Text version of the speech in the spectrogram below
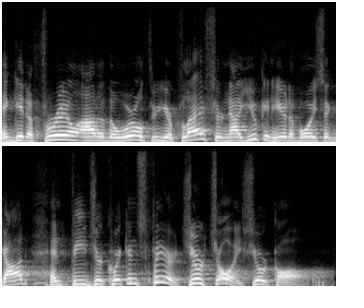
and get a thrill out of the world through your flesh, or now you can hear the voice of God and feed your quickened spirits. Your choice, your call.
